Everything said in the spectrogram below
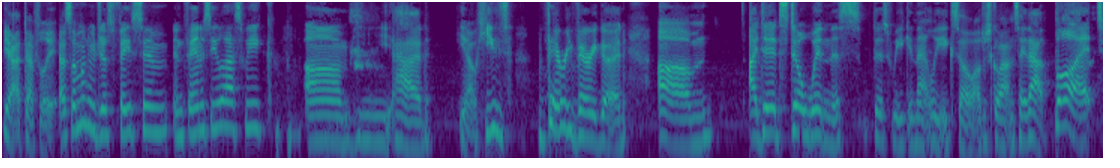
Yeah, definitely. As someone who just faced him in fantasy last week, um, he had, you know, he's very, very good. Um, I did still win this this week in that league, so I'll just go out and say that. But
